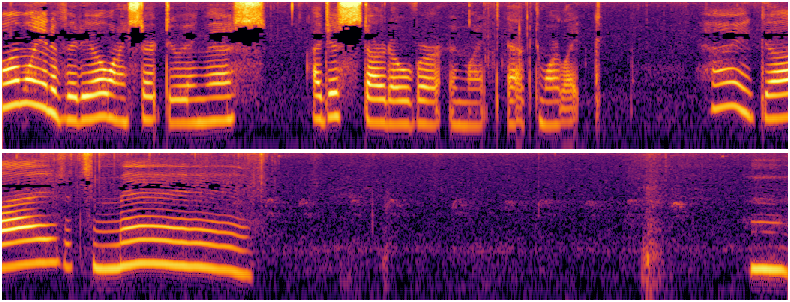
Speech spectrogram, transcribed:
Normally in a video, when I start doing this, I just start over and like act more like, Hey guys, it's me. Hmm.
